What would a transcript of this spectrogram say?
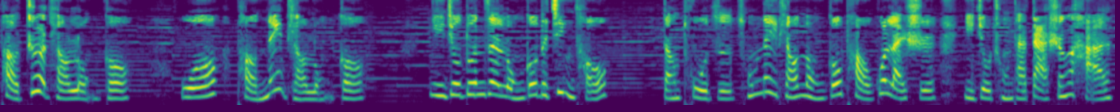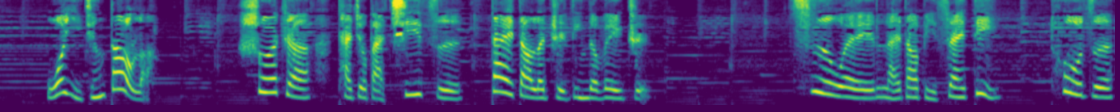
跑这条垄沟，我跑那条垄沟，你就蹲在垄沟的尽头。”当兔子从那条垄沟跑过来时，你就冲它大声喊：“我已经到了。”说着，他就把妻子带到了指定的位置。刺猬来到比赛地，兔子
